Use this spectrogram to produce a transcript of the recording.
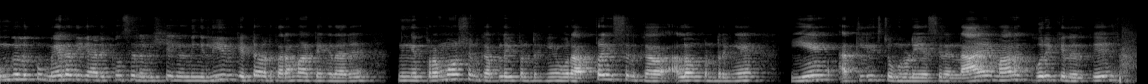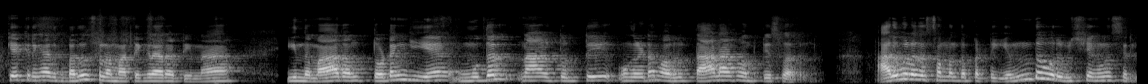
உங்களுக்கும் மேலதிகாரிக்கும் சில விஷயங்கள். நீங்கள் லீவு கேட்டு அவர் தரமாட்டேங்கிறாரு. நீங்கள் ப்ரமோஷனுக்கு அப்ளை பண்ணுறீங்க ஒரு அப்ரைசலுக்கு அலோவ் பண்ணுறீங்க ஏன் அட்லீஸ்ட் உங்களுடைய சில நியாயமான கோரிக்கைகள் இருக்குது கேட்குறீங்க அதுக்கு பதில் சொல்ல மாட்டேங்கிறாரு அப்படின்னா இந்த மாதம் தொடங்கிய முதல் நாள் தொட்டு உங்களிடம் அவர்கள் தானாக வந்து பேசுவார்கள். அலுவலகம் சம்பந்தப்பட்ட எந்த ஒரு விஷயங்களும் சரி.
